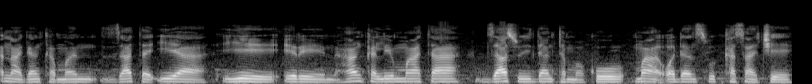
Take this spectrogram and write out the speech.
ana gan kaman za ta iya yi irin hankalin mata za su yi dan tamako ma waɗansu ƙasashe.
